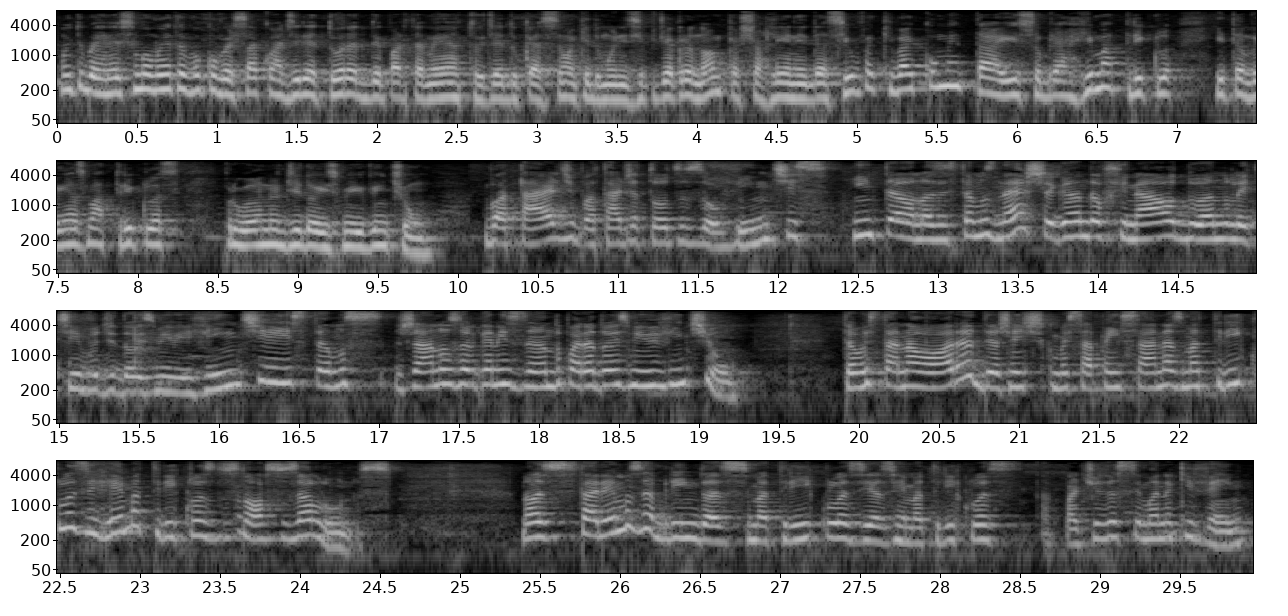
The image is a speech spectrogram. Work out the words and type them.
Muito bem, nesse momento eu vou conversar com a diretora do Departamento de Educação aqui do município de Agronômica, Charlene da Silva, que vai comentar aí sobre a rematrícula e também as matrículas para o ano de 2021. Boa tarde, boa tarde a todos os ouvintes. Então, nós estamos né, chegando ao final do ano letivo de 2020 e estamos já nos organizando para 2021. Então, está na hora de a gente começar a pensar nas matrículas e rematrículas dos nossos alunos. Nós estaremos abrindo as matrículas e as rematrículas a partir da semana que vem,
